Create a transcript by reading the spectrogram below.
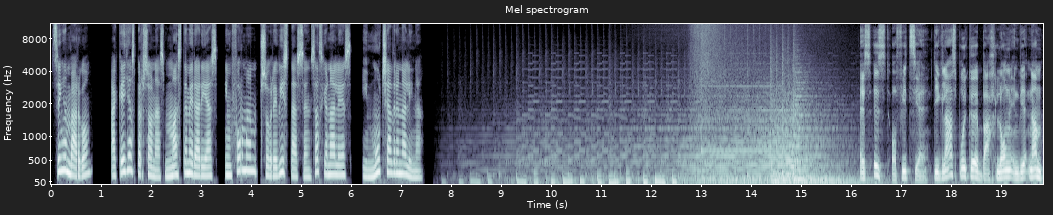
Sin embargo, aquellas personas más temerarias informan sobre vistas sensacionales y mucha adrenalina. Es ist offiziell. Die Glasbrücke Bach Long in Vietnam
